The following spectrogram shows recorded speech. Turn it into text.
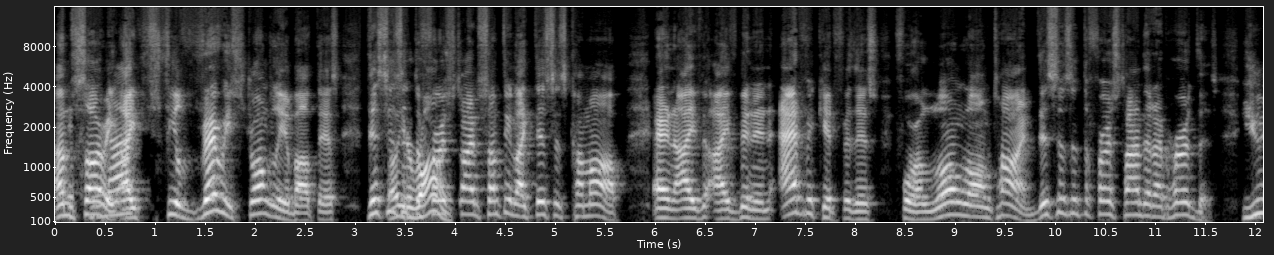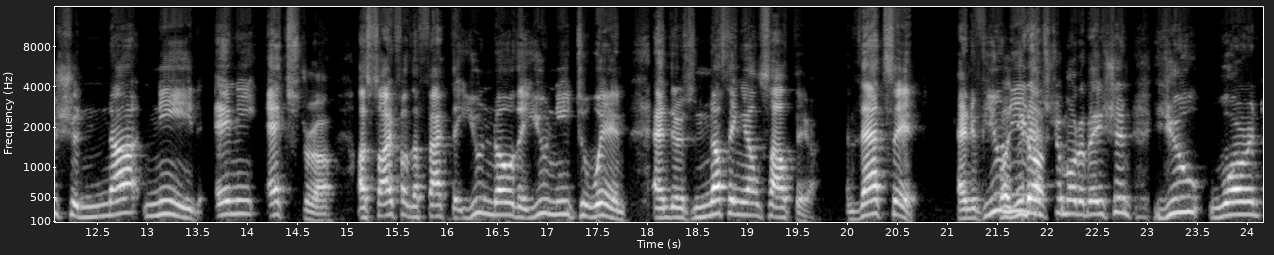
I'm It's sorry. not- I feel very strongly about this. This No, isn't the wrong. first time something like this has come up, and I've I've been an advocate for this for a long, long time. This isn't the first time that I've heard this. You should not need any extra aside from the fact that you know that you need to win, and there's nothing else out there, and that's it. And if you Well, need don't- extra motivation, you weren't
